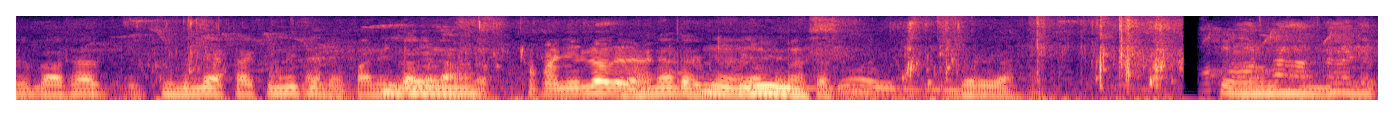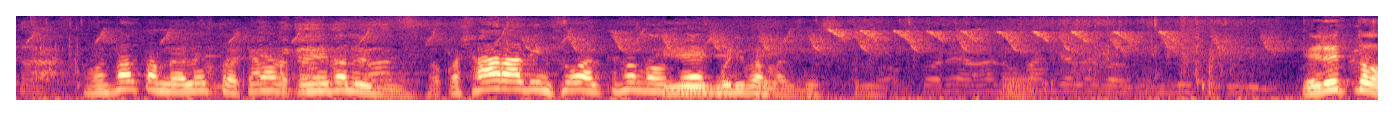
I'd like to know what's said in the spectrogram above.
আমি বাসা চিমিনি একটা কিনেছে না পানি লাগে পানি লগে পানিটার ভিতরে রুই মাছ। ধরে রাখা। মন পারতাম না তো কেন তো হেবা লইব সারাদিন এক বড়ি ভালো লাগবে। এটাই তো।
